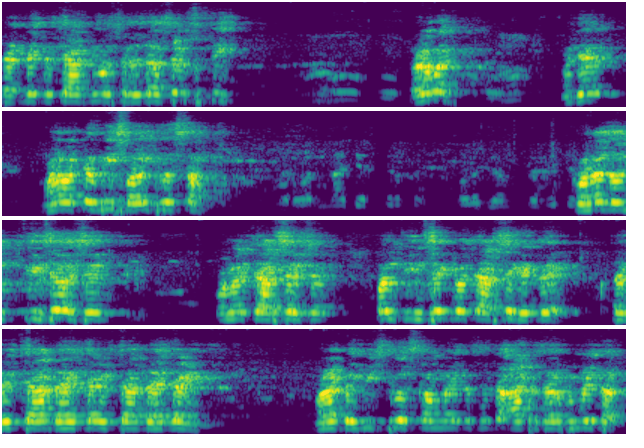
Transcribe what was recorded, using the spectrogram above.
त्यातले तर चार दिवस रजा असेल सुट्टी. बरोबर? म्हणजे मला वाटतं वीस बावीस दिवस काम कोणा दोन तीनशे असेल कोणा चारशे असेल पण तीनशे किंवा चारशे घेतले तरी चार दहा चाळीस चार दहा चाळीस. मला वाटतं वीस दिवस काम मिळत असेल तर आठ हजार रुपये मिळतात.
